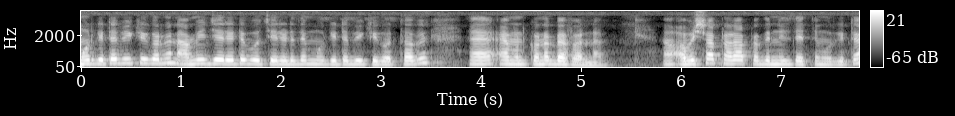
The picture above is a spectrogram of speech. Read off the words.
মুরগিটা বিক্রি করবেন। আমি যে রেটে বলছি, এই রেটে মুরগিটা বিক্রি করতে হবে এমন কোনো ব্যাপার না। অবশ্যই আপনারা আপনাদের নিজ দায়িত্বে মুরগিটা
